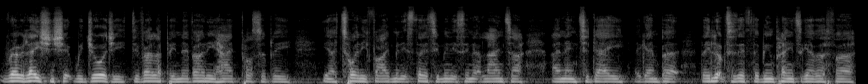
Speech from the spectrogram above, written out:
relationship with Georgie developing. They've only had possibly you know 25 minutes, 30 minutes in Atlanta, and then today again. But they looked as if they've been playing together for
